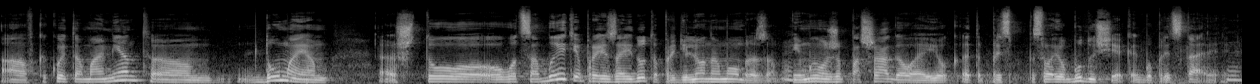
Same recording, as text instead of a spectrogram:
а, в какой-то момент а, думаем, что вот события произойдут определенным образом, и мы уже пошагово ее, это свое будущее как бы представили.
